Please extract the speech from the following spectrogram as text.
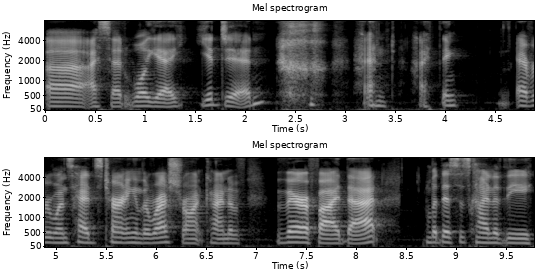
uh, I said, Well, yeah, you did. and I think everyone's heads turning in the restaurant kind of verified that. But this is kind of the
